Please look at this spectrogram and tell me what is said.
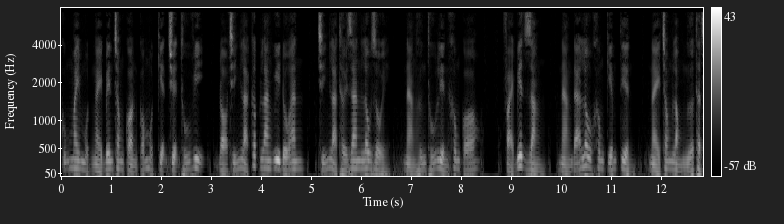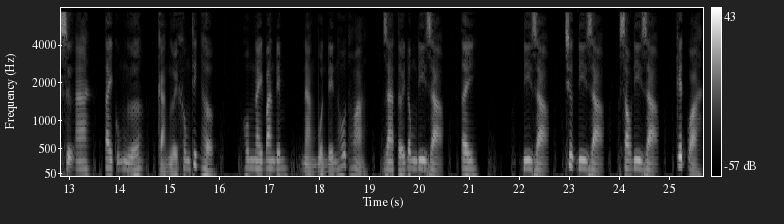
Cũng may một ngày bên trong còn có một kiện chuyện thú vị, đó chính là cấp lang uy đồ ăn, chính là thời gian lâu rồi, nàng hứng thú liền không có. Phải biết rằng, nàng đã lâu không kiếm tiền, này trong lòng ngứa thật sự a tay cũng ngứa, cả người không thích hợp. Hôm nay ban đêm, nàng buồn đến hốt hoảng, ra tới đông đi dạo, tây đi dạo, trước đi dạo, sau đi dạo, kết quả,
